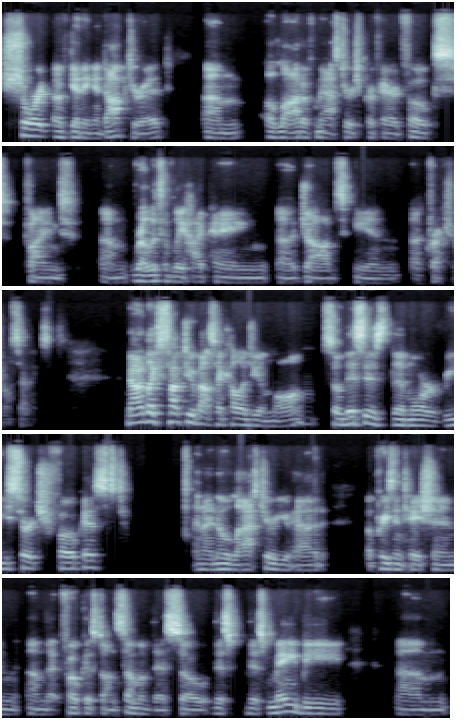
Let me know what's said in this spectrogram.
short of getting a doctorate, um, a lot of master's prepared folks find um, relatively high paying uh, jobs in uh, correctional settings. Now I'd like to talk to you about psychology and law. So this is the more research focused. And I know last year you had a presentation um, that focused on some of this. So this, this may be um,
